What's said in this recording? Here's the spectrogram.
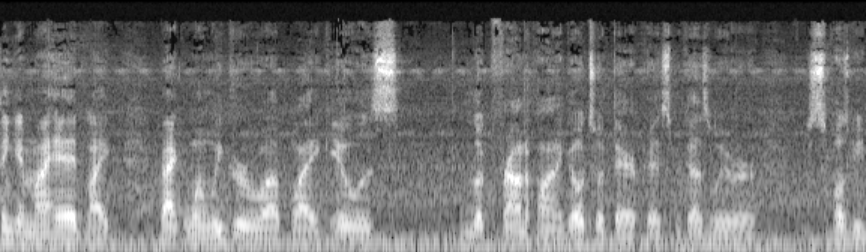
think in my head, like back when we grew up, like it was looked frowned upon to go to a therapist because we were supposed to be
